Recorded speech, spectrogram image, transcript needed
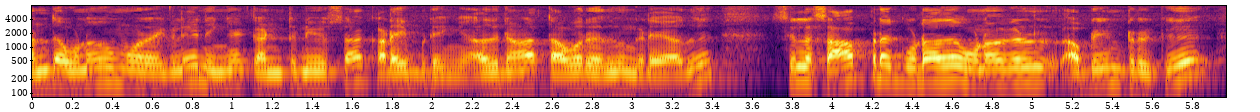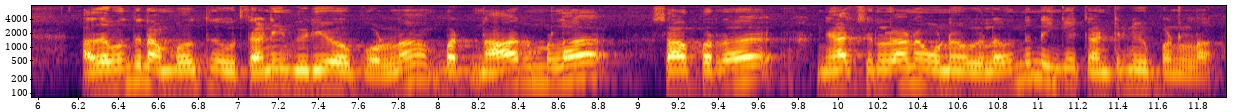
அந்த உணவு முறைகளே நீங்கள் கண்டினியூஸாக கடைப்பிடிங்க. அதனால தவறு எதுவும் கிடையாது. சில சாப்பிடக்கூடாத உணவுகள் அப்படின்ட்டு இருக்குது அதை வந்து நம்ம வந்து ஒரு தனி வீடியோவை போடலாம். பட் நார்மலாக சாப்பிட்ற நேச்சுரலான உணவுகளை வந்து நீங்கள் கண்டினியூ பண்ணலாம்.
